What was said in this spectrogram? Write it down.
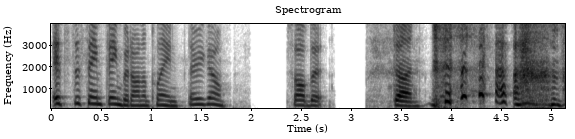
It's the same thing, but on a plane. There you go. Solved it. Done. Um,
